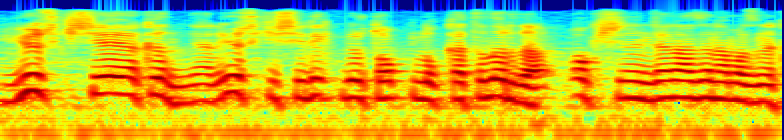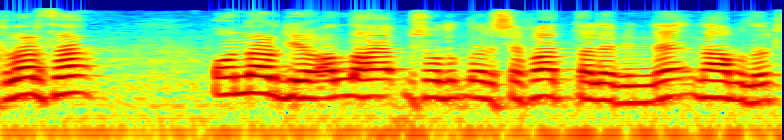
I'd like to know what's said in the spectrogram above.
100 kişiye yakın yani 100 kişilik bir topluluk katılır da o kişinin cenaze namazını kılarsa onlar diyor Allah'a yapmış oldukları şefaat talebinde ne yapılır?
